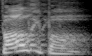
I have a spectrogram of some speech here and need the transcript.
volleyball.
